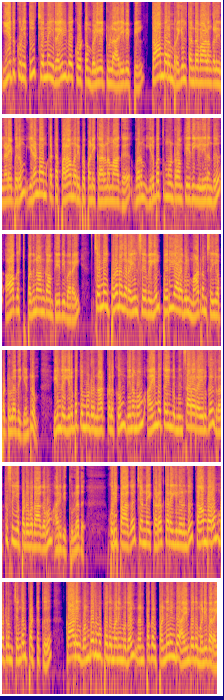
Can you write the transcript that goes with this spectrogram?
இது குறித்து சென்னை ரயில்வே கோட்டம் வெளியிட்டுள்ள அறிவிப்பில் தாம்பரம் ரயில் தண்டவாளங்களில் நடைபெறும் இரண்டாம் கட்ட பராமரிப்பு பணி காரணமாக வரும் இருபத்தி மூன்றாம் தேதியில் இருந்து ஆகஸ்ட் பதினான்காம் தேதி வரை சென்னை புறநகர் ரயில் சேவையில் பெரிய அளவில் மாற்றம் செய்யப்பட்டுள்ளது என்றும் இந்த இருபத்தி மூன்று நாட்களுக்கும் தினமும் ஐம்பத்தைந்து மின்சார ரயில்கள் ரத்து செய்யப்படுவதாகவும் அறிவித்துள்ளது. குறிப்பாக சென்னை கடற்கரையிலிருந்து தாம்பரம் மற்றும் செங்கல்பட்டுக்கு காலை ஒன்பது முப்பது மணி முதல் நண்பகல் பன்னிரண்டு ஐம்பது மணி வரை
